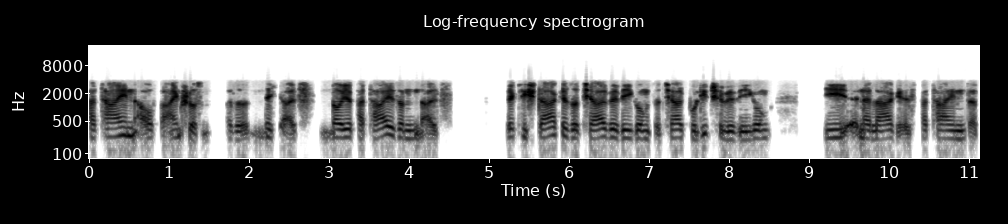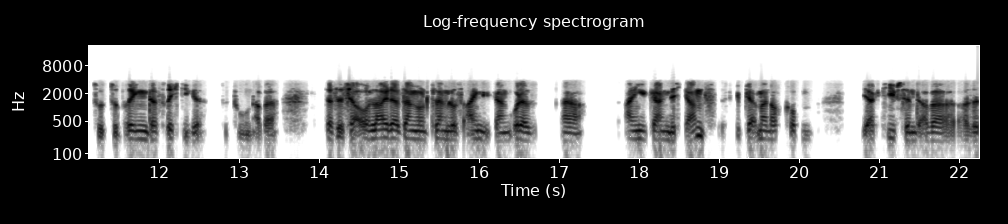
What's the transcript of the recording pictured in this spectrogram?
Parteien auch beeinflussen. Also nicht als neue Partei, sondern als wirklich starke Sozialbewegung, sozialpolitische Bewegung, die in der Lage ist, Parteien dazu zu bringen, das Richtige zu tun. Aber das ist ja auch leider sang- und klanglos eingegangen oder äh, eingegangen, nicht ganz. Es gibt ja immer noch Gruppen, die aktiv sind, aber also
